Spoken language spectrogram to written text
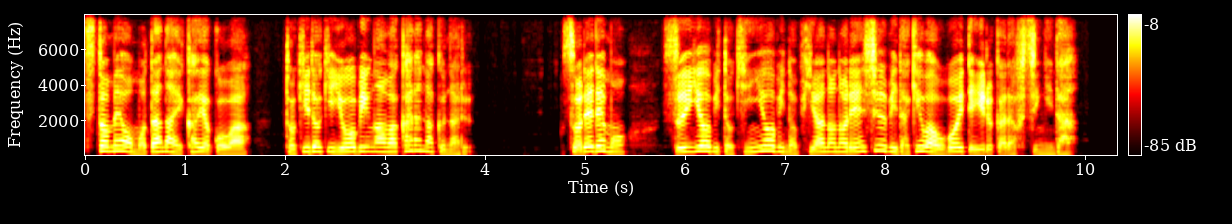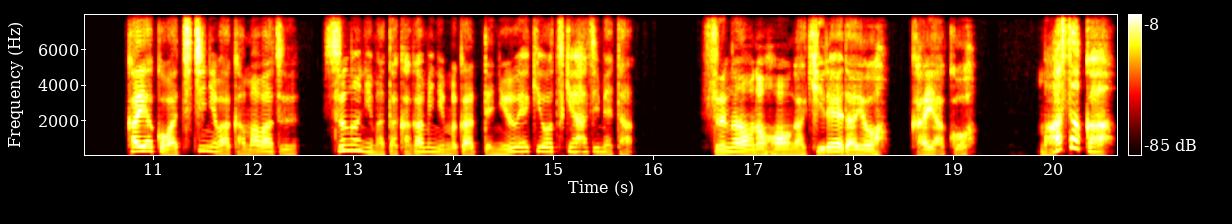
勤めを持たないかや子は、時々曜日がわからなくなる。それでも、水曜日と金曜日のピアノの練習日だけは覚えているから不思議だ。かや子は父には構わず、すぐにまた鏡に向かって乳液をつけ始めた。素顔の方が綺麗だよ、かや子。まさか。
